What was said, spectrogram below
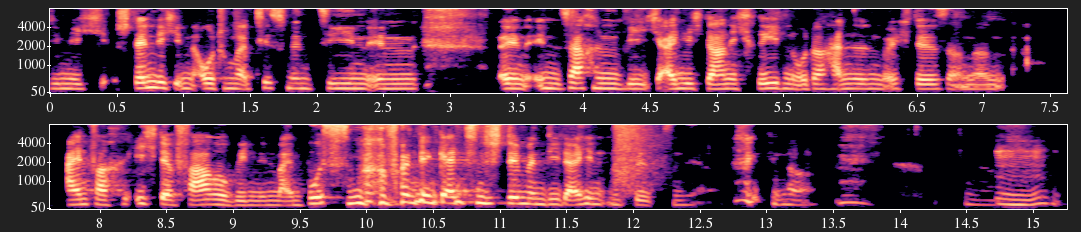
die mich ständig in Automatismen ziehen, in, in, in Sachen, wie ich eigentlich gar nicht reden oder handeln möchte, sondern einfach ich der Fahrer bin in meinem Bus von den ganzen Stimmen, die da hinten sitzen. Ja, genau. Genau. Mhm.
